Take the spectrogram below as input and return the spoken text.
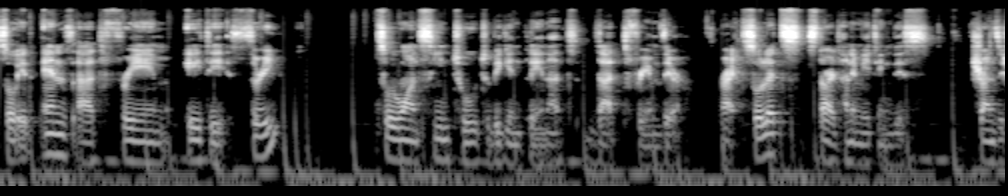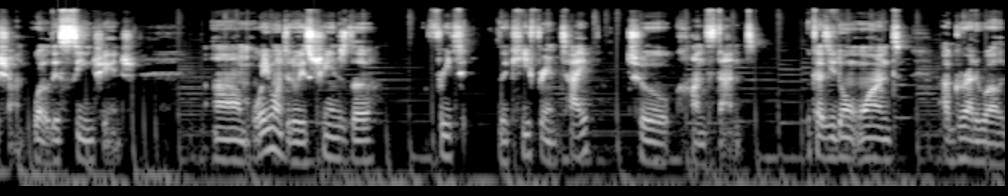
So it ends at frame 83. So we want scene 2 to begin playing at that frame there. Right, so let's start animating this transition, well, this scene change. Um, what you want to do is change the free the keyframe type to constant because you don't want a gradual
